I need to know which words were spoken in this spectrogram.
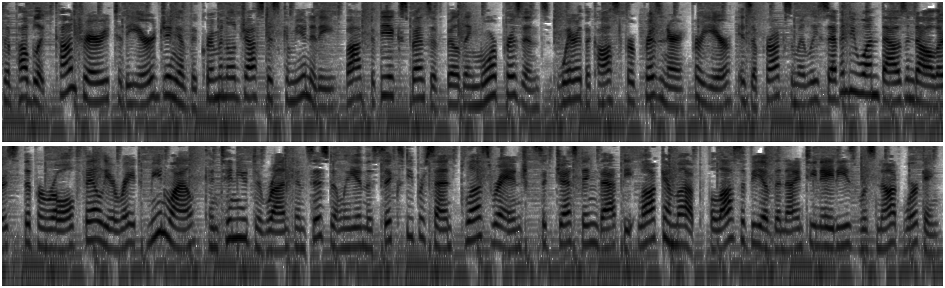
The public, contrary to the urging of the criminal justice community, balked at the expense of building more prisons, where the cost per prisoner, per year, is approximately $71,000. The parole failure rate, meanwhile, continued to run consistently in the 60% plus range, suggesting that the lock 'em up philosophy of the 1980s was not working.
